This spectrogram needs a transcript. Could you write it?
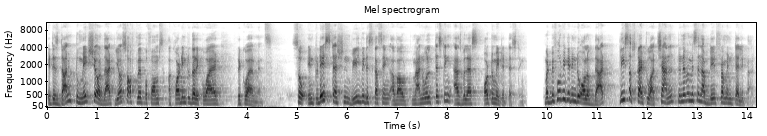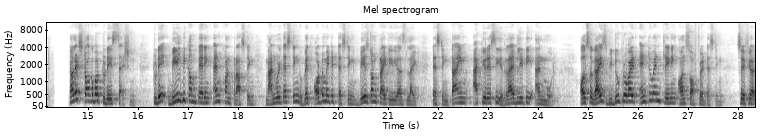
It is done to make sure that your software performs according to the required requirements. So in today's session, we'll be discussing about manual testing as well as automated testing. But before we get into all of that, please subscribe to our channel to never miss an update from Intellipaat. Now let's talk about today's session. Today, we'll be comparing and contrasting manual testing with automated testing based on criteria like testing time, accuracy, reliability, and more. Also guys, we do provide end-to-end -end training on software testing. So if you are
